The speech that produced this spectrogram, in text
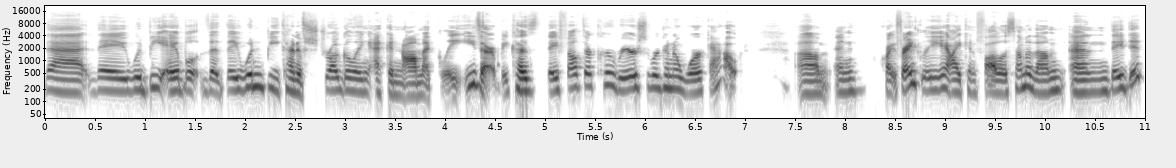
that they would be able that they wouldn't be kind of struggling economically either because they felt their careers were going to work out um, and quite frankly i can follow some of them and they did.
